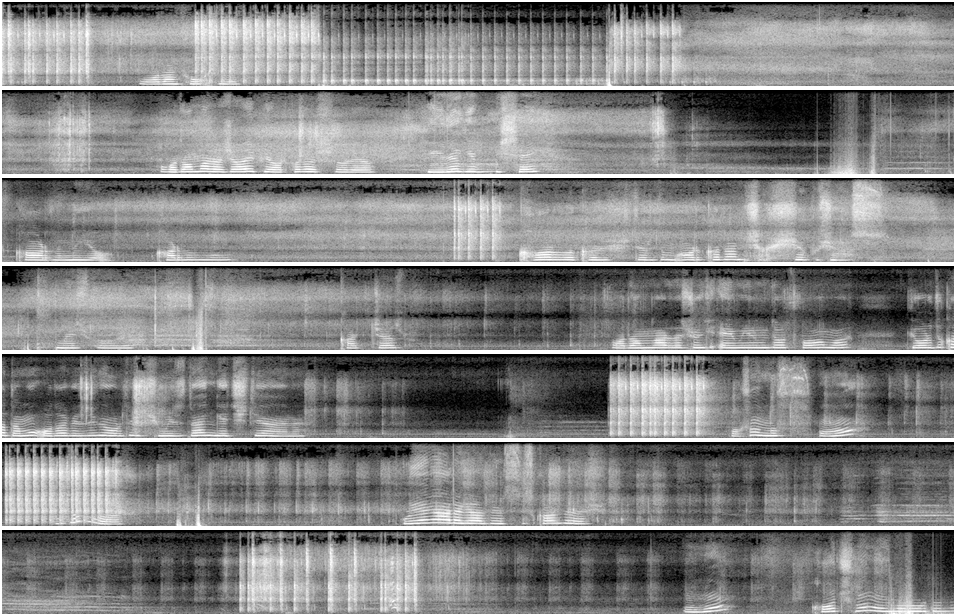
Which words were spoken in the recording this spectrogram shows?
O adam çok iyi. O adamlar acayip iyi arkadaşlar ya. Hile gibi bir şey. Karnımı yok. Karnımı karla karıştırdım. Arkadan çıkış yapacağız. Mecburi. Kaçacağız. Adamlarda çünkü M24 falan var. Gördük adamı. O da bizi gördü. içimizden geçti yani. Baksana nasıl... Aha. Burada mı var? Buraya ne ara geldiniz siz kardeş? Kaç lan onlar orada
